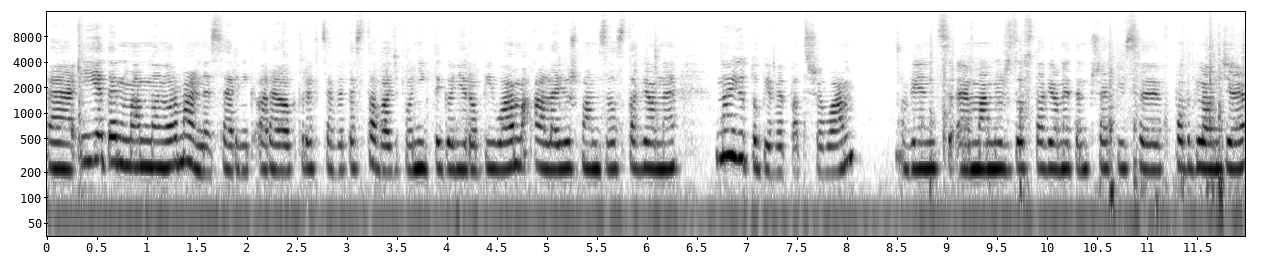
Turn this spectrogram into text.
E, I jeden mam na normalny sernik Oreo, który chcę wytestować, bo nigdy go nie robiłam, ale już mam zostawiony na YouTubie wypatrzyłam. Więc mam już zostawiony ten przepis w podglądzie.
